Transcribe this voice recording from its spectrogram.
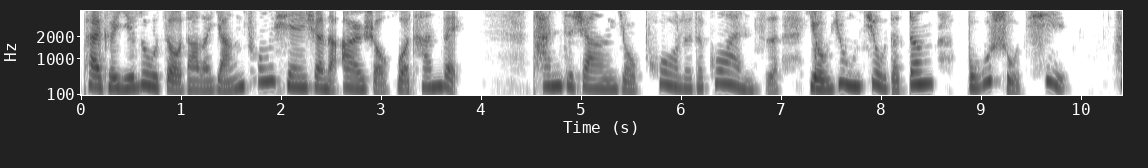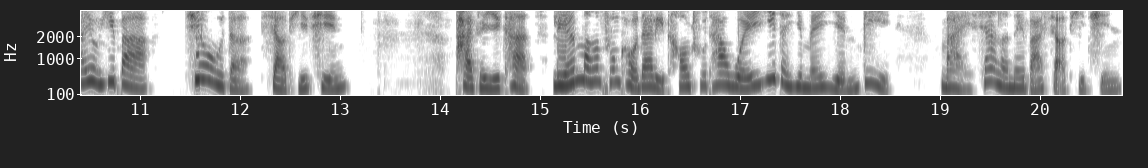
派克一路走到了洋葱先生的二手货摊位，摊子上有破了的罐子，有用旧的灯、捕鼠器，还有一把旧的小提琴。派克一看，连忙从口袋里掏出他唯一的一枚银币，买下了那把小提琴。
